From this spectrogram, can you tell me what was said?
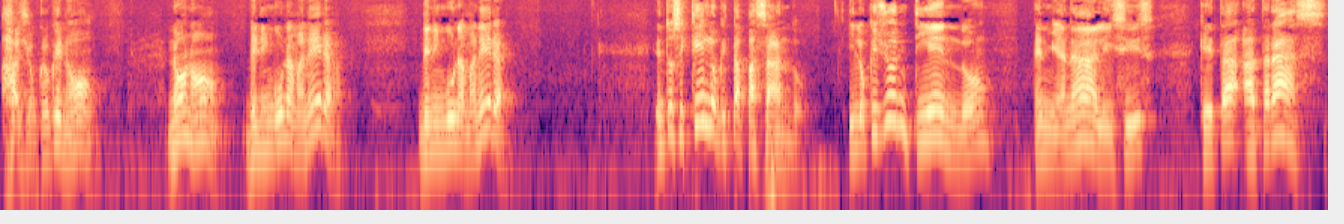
Ah, yo creo que no. No, no, de ninguna manera. De ninguna manera. Entonces, ¿qué es lo que está pasando? Y lo que yo entiendo en mi análisis, que está atrás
